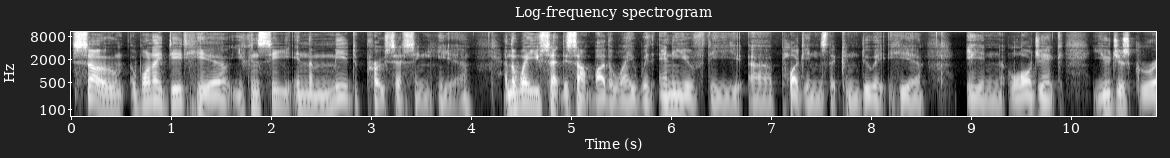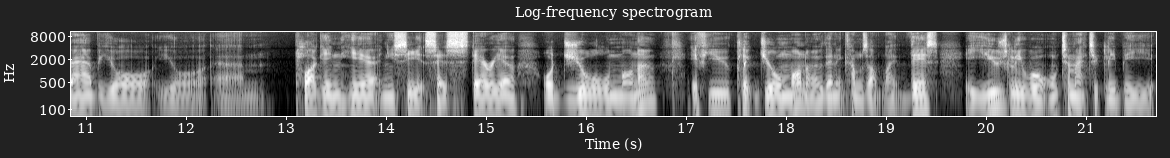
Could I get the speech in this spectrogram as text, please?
so, what I did here, you can see in the mid processing here, and the way you set this up, by the way, with any of the uh, plugins that can do it here in Logic, you just grab your your um, plugin here and you see it says stereo or dual mono. If you click dual mono, then it comes up like this. It usually will automatically be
